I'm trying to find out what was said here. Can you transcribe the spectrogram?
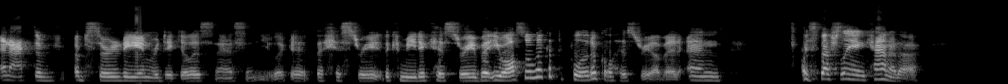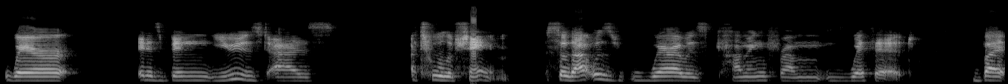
an act of absurdity and ridiculousness and you look at the history the comedic history but you also look at the political history of it and especially in canada where it has been used as a tool of shame. So that was where i was coming from with it. But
